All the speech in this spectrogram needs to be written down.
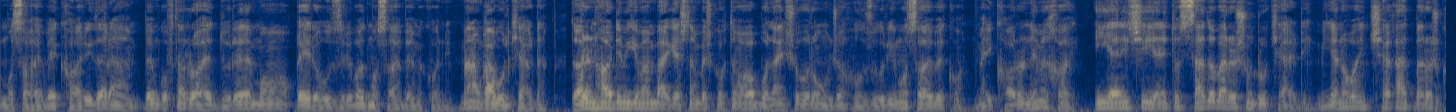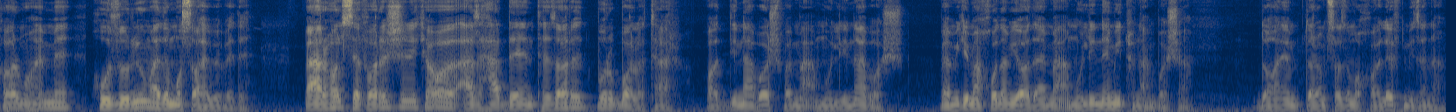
مصاحبه کاری دارم. بهم گفتن راه دوره ما غیر حضوری باید مصاحبه می‌کنیم. منم قبول کردم. دارن هاردی میگه من برگشتم بهش گفتم آقا بلند شو برو اونجا حضوری مصاحبه کن. من کارو نمی‌خوای. این یعنی چی؟ یعنی تو صد براشون رو کردی. میگن آقا این چقدر براش کار مهمه؟ حضوری اومده مصاحبه بده. به هر حال سفارش اینه که آقا از حد انتظارت برو بالاتر. عادی نباش و معمولی نباش. و میگه من خودم یه آدم معمولی نمی‌تونم باشم. دائم دارم ساز مخالف می‌زنم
